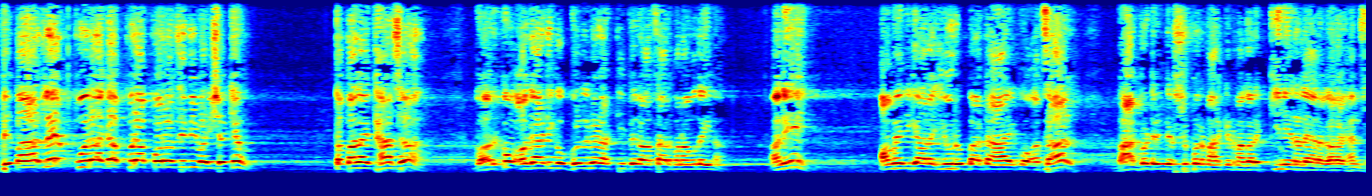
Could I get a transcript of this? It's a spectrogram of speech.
व्यापारले पुराका पुरा परोजिती भइसक्यौँ। तपाईँलाई थाहा छ घरको अगाडिको गोलबेडा टिपेर अचार बनाउँदैन। अनि अमेरिका र युरोपबाट आएको अचार भाटबटेन्डे सुपर मार्केटमा गएर किनेर ल्याएर घर खान्छ।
